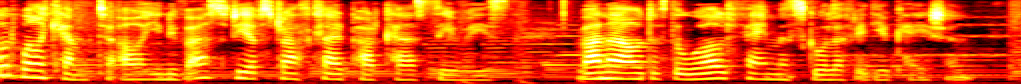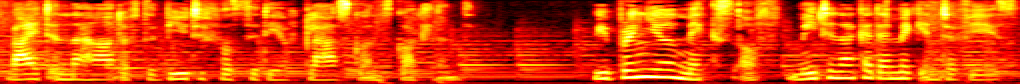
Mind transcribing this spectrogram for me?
and welcome to our University of Strathclyde podcast series, run out of the world famous School of Education, right in the heart of the beautiful city of Glasgow in Scotland. We bring you a mix of meet and academic interviews,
